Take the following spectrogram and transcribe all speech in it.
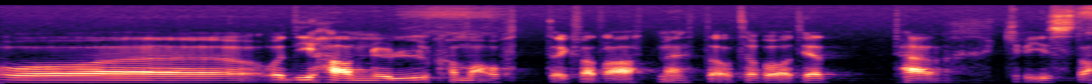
Og, og, de har 0,8 kvadratmeter til rådighet per gris. da.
